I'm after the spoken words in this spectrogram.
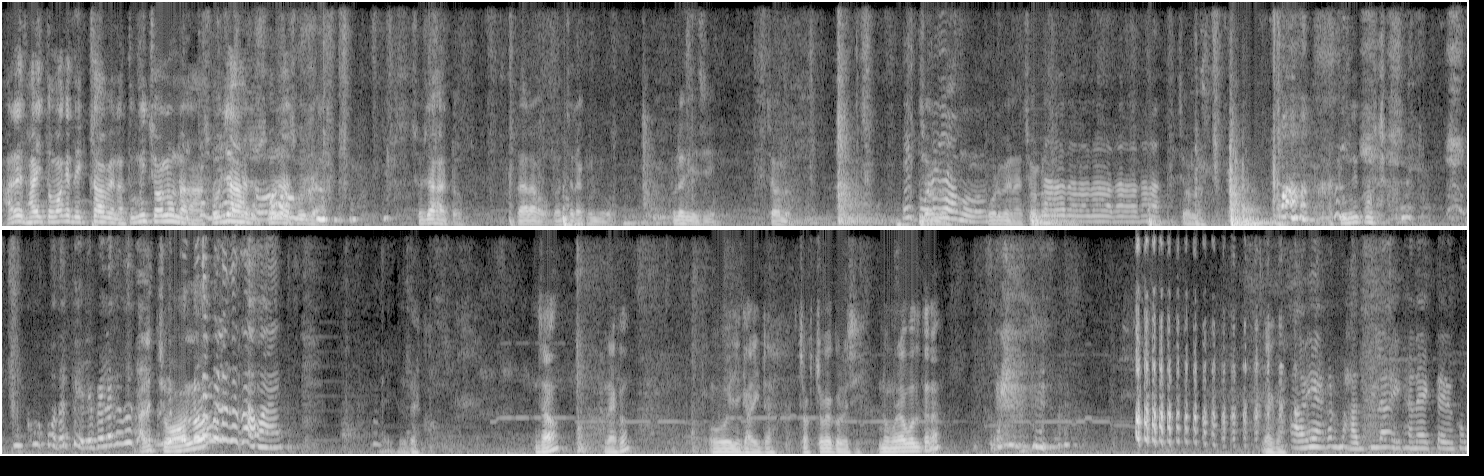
আরে ভাই তোমাকে দেখতে হবে না। তুমি চলো না। সোজা হাঁটো সোজা সোজা। সোজা হাঁটো। দাঁড়াও দরজাটা খুলবো। খুলে দিয়েছি। চলো। চলো। পড়বে না চলো চলো। তুমি আরে চলো। দেখো। যাও দেখো। ওই যে গাড়িটা। চকচকে করেছি। নোংরা বলতে না? দেখো। আমি এখন ভাবছিলাম এখানে একটা এরকম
